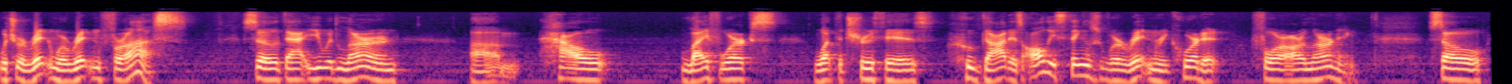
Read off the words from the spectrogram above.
which were written were written for us so that you would learn um, how life works, what the truth is, who God is. All these things were written, recorded for our learning. So,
